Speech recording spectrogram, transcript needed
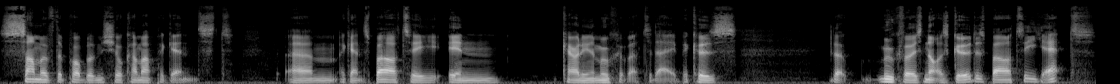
some of the problems she'll come up against um, against Barty in Karolina Muchova today because look, Muchova is not as good as Barty yet.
